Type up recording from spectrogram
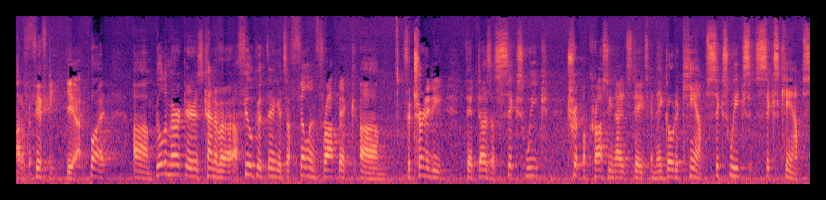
out of 50. Yeah. But um, Build America is kind of a, a feel-good thing. It's a philanthropic um, fraternity that does a six-week trip across the United States, and they go to camps, six weeks, six camps,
